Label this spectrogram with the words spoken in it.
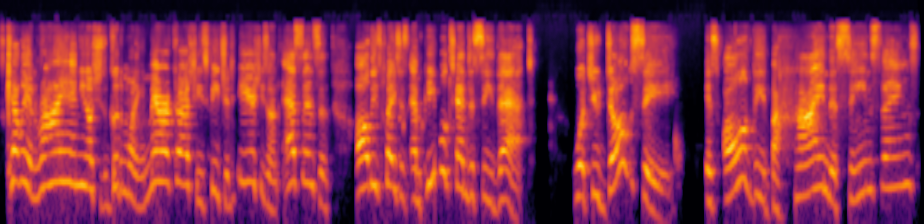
It's Kelly and Ryan. You know, she's a Good Morning America. She's featured here. She's on Essence and all these places, and people tend to see that. What you don't see is all of the behind the scenes things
